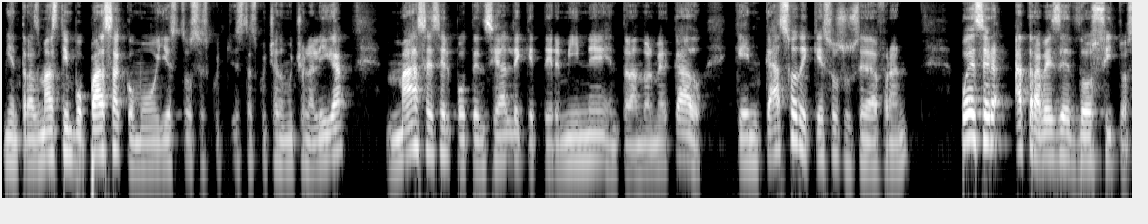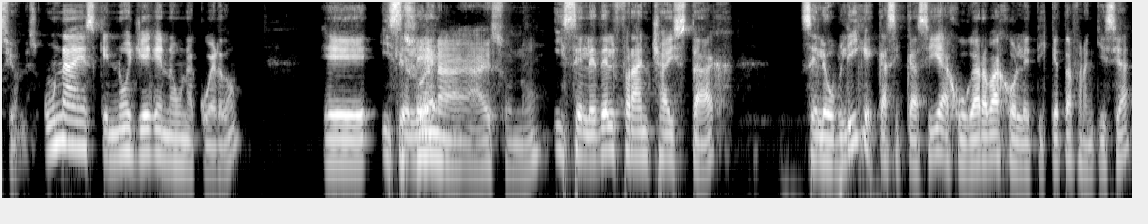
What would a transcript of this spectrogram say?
mientras más tiempo pasa, como y esto se está escuchando mucho en la liga, más es el potencial de que termine entrando al mercado. Que en caso de que eso suceda, Fran, puede ser a través de dos situaciones. Una es que no lleguen a un acuerdo eh, y se suena le, a eso, ¿no? Y se le dé el franchise tag se le obligue casi casi a jugar bajo la etiqueta franquicia,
